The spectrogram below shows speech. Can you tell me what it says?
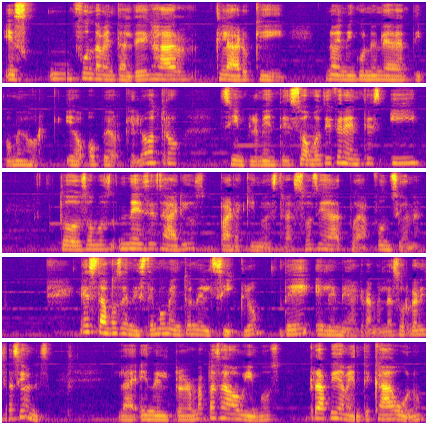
Es fundamental dejar claro que no hay ningún tipo mejor o peor que el otro, simplemente somos diferentes y todos somos necesarios para que nuestra sociedad pueda funcionar. Estamos en este momento en el ciclo del el Enneagrama en las organizaciones. en el programa pasado vimos rápidamente cada uno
